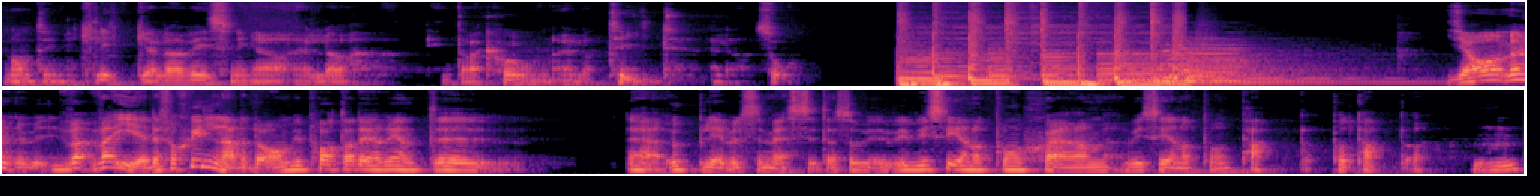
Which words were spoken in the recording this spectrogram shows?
någonting. Klick eller visningar eller interaktion eller tid eller så. Ja, men vad, är det för skillnader då? Om vi pratar det rent eh, det här upplevelsemässigt. Alltså, vi, vi ser något på en skärm, vi ser något på, en papper, på ett papper. Mhm.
